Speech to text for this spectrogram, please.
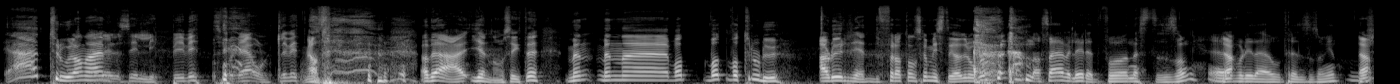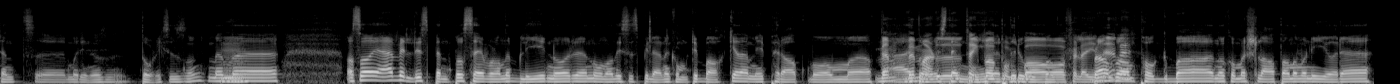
jeg tror han er Jeg vil si Lippi-hvitt, for det er ordentlig hvitt. Ja, det, ja, det er gjennomsiktig. Men, men eh, hva, hva, hva tror du? Er du redd for at han skal miste garderoben? altså, jeg er veldig redd for neste sesong, eh, Ja. fordi det er jo tredje sesongen. Ja. Kjent eh, Mourinhos dårligste sesong. Men Mm. eh, altså, jeg er veldig spent på å se hvordan det blir når eh, noen av disse spillerne kommer tilbake. Det er mye prat nå om eh, at Hvem, det er hvem er det du tenker på? Pogba og Fellaini, Blant annet Pogba. Nå kommer Zlatan over nyåret.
